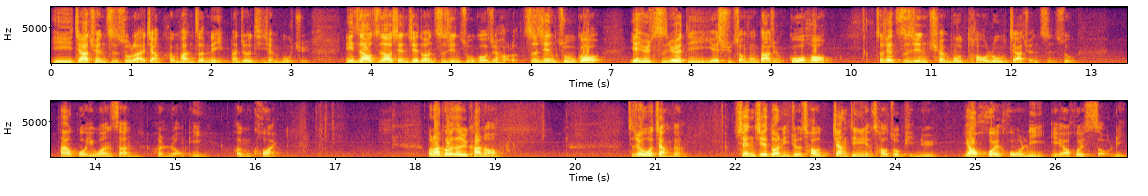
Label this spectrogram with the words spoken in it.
以加权指数来讲，横盘整理，那就是提前布局。你只要知道现阶段资金足够就好了。资金足够，也许十月底，也许总统大选过后，这些资金全部投入加权指数，它要过一万三，很容易，很快。好，那各位再去看哦，这就是我讲的。现阶段你就是操降低你的操作频率。要会获利，也要会守利。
